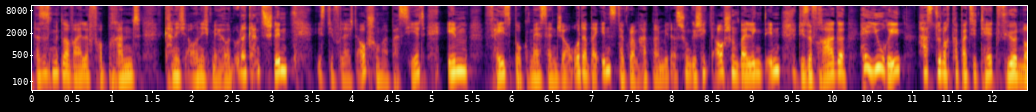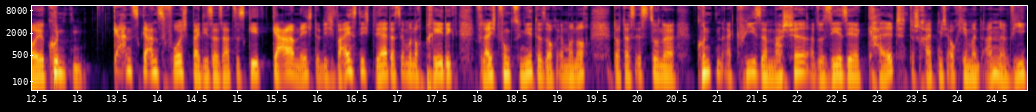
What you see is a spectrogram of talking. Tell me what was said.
das ist mittlerweile verbrannt, kann ich auch nicht mehr hören. Oder ganz schlimm, ist dir vielleicht auch schon mal passiert, im Facebook Messenger oder bei Instagram hat man mir das schon geschickt, auch schon bei LinkedIn, diese Frage, hey Juri, hast du noch Kapazität für neue Kunden? Ganz, ganz furchtbar, dieser Satz. Es geht gar nicht. Und ich weiß nicht, wer das immer noch predigt. Vielleicht funktioniert das auch immer noch. Doch das ist so eine Kundenakquise-Masche, also sehr, sehr kalt. Da schreibt mich auch jemand an, ne? wie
